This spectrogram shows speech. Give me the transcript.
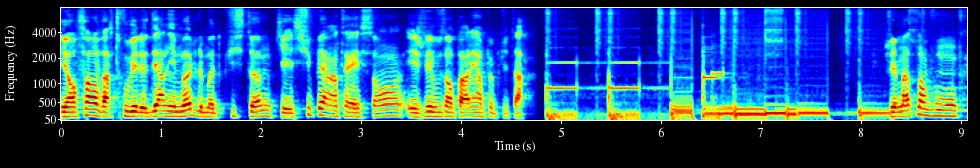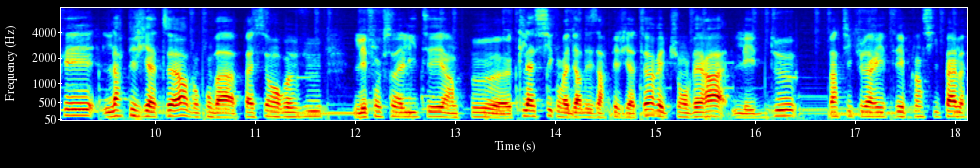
Et enfin, on va retrouver le dernier mode, le mode custom, qui est super intéressant et je vais vous en parler un peu plus tard. Je vais maintenant vous montrer l'arpégiateur. Donc on va passer en revue les fonctionnalités un peu euh, classiques, on va dire, des arpégiateurs. Et puis on verra les deux particularités principales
